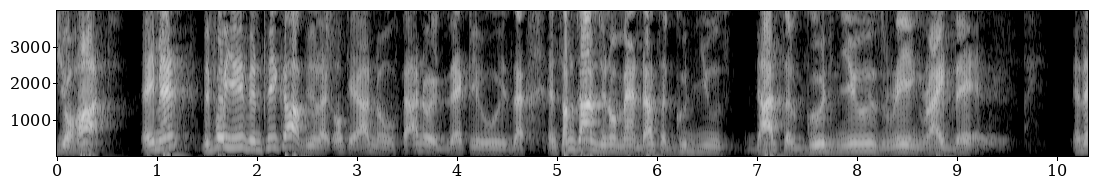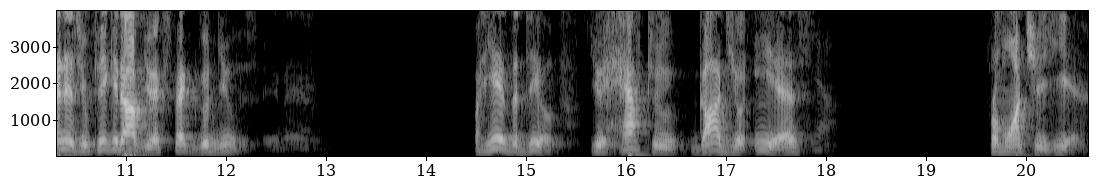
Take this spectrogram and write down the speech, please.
your heart. Amen. Before you even pick up, you're like, okay, I know, I know exactly who is that. And sometimes, you know, man, that's a good news. That's a good news ring right there. And then as you pick it up, you expect good news. Amen. But here's the deal: you have to guard your ears yeah. from what you hear.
